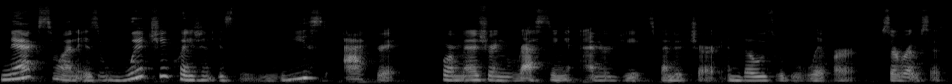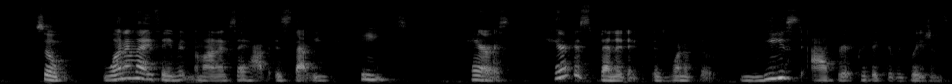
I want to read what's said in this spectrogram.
Next one is which equation is the least accurate for measuring resting energy expenditure in those with liver cirrhosis? So, one of my favorite mnemonics I have is that we hate Harris. Harris Benedict is one of the least accurate predictive equations.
